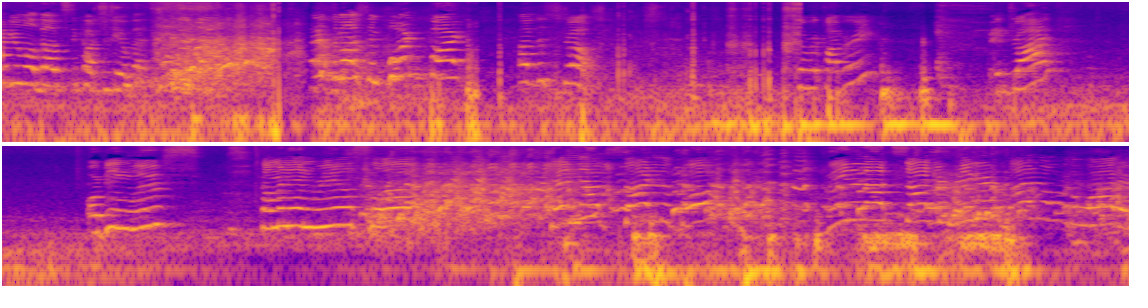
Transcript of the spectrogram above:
have your little votes to coach but. What is the most important part of the stroke? The recovery? The drive? Or being loose? Coming in real slow? Getting outside of the boat? Leaning outside your rigger? Right over the water?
